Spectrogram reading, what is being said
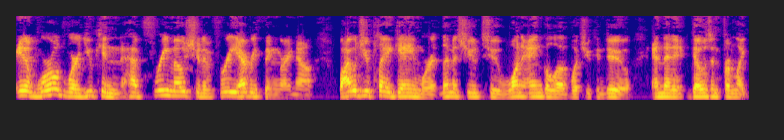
in a world where you can have free motion and free everything right now why would you play a game where it limits you to one angle of what you can do and then it goes in from like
